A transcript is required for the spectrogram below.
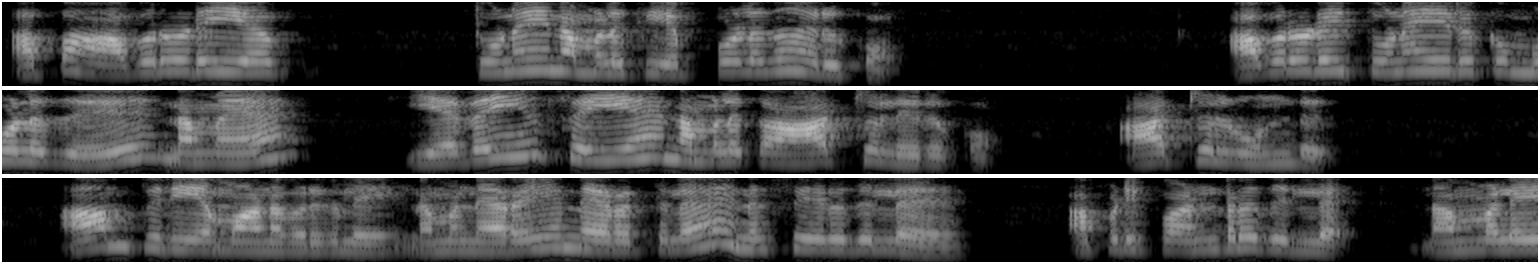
அப்போ அவருடைய துணை நம்மளுக்கு எப்பொழுதும் இருக்கும். அவருடைய துணை இருக்கும் பொழுது நம்ம எதையும் செய்ய நம்மளுக்கு ஆற்றல் இருக்கும். ஆற்றல் உண்டு. ஆம் பிரியமானவர்களே நம்ம நிறைய நேரத்தில் என்ன செய்கிறதில்ல அப்படி பண்ணுறது இல்லை நம்மளே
